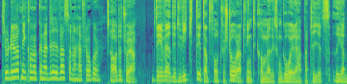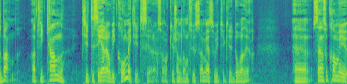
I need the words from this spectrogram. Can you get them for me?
Tror du att ni kommer kunna driva sådana här frågor? Ja, det tror jag. Det är väldigt viktigt att folk förstår att vi inte kommer liksom gå i det här partiets ledband. Att vi kan kritisera och vi kommer kritisera saker som de sysslar med som vi tycker är dåliga. Eh, sen så kommer ju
